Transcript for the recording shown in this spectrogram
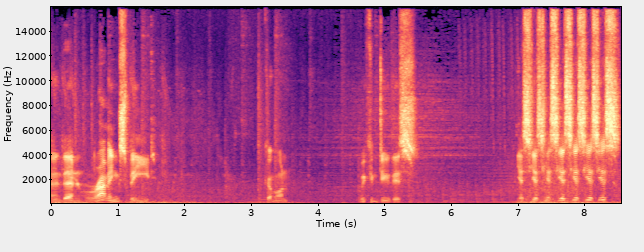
And then ramming speed. Come on. We can do this. Yes, yes, yes, yes, yes, yes, yes.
